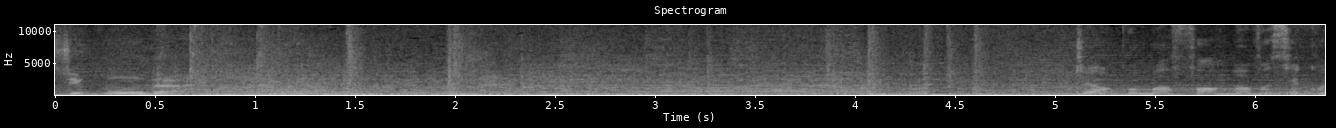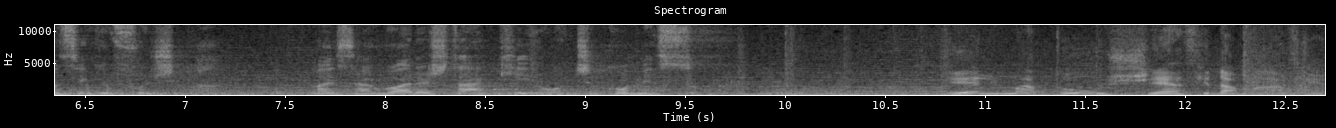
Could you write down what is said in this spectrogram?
segunda. De alguma forma você conseguiu fugir. Mas agora está aqui onde começou. Ele matou o chefe da máfia.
